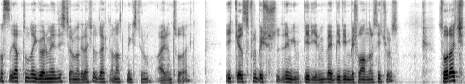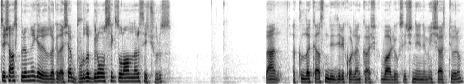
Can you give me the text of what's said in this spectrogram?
Nasıl yaptığımı da görmenizi istiyorum arkadaşlar. Özellikle anlatmak istiyorum ayrıntılı olarak. İlk yarı 0.5 üstü dediğim gibi 1.20 ve 1.25 olanları seçiyoruz. Sonra çifte şans bölümüne geliyoruz arkadaşlar. Burada 1.18 olanları seçiyoruz. Ben akılda kalsın diye direkt oradan karşılıklı var yok seçeneğini işaretliyorum.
